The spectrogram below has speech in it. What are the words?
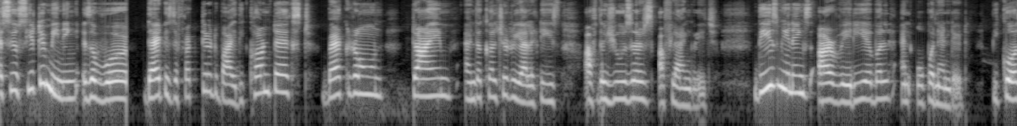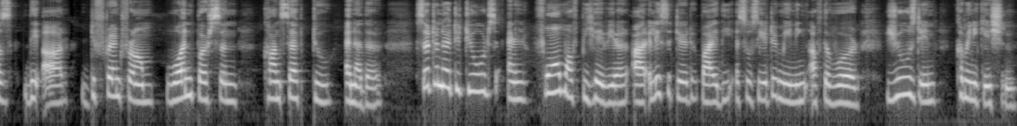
Associative meaning is a word that is affected by the context, background, time, and the cultural realities of the users of language. These meanings are variable and open-ended because they are different from one person concept to another. Certain attitudes and form of behavior are elicited by the associative meaning of the word used in communication.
